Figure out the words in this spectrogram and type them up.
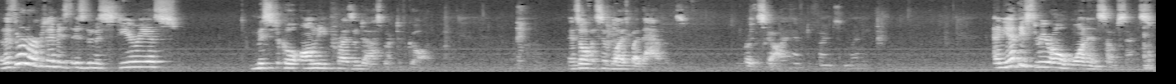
And the third archetype is, is the mysterious, mystical, omnipresent aspect of God. And it's often symbolized by the heavens or the sky. I have to find some money. And yet these three are all one in some sense.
